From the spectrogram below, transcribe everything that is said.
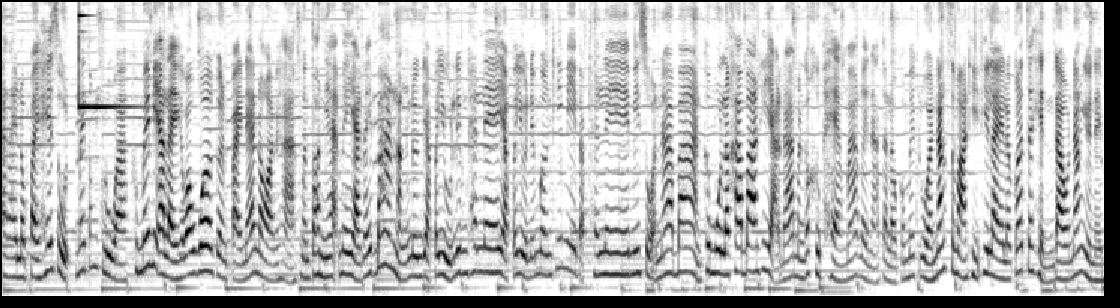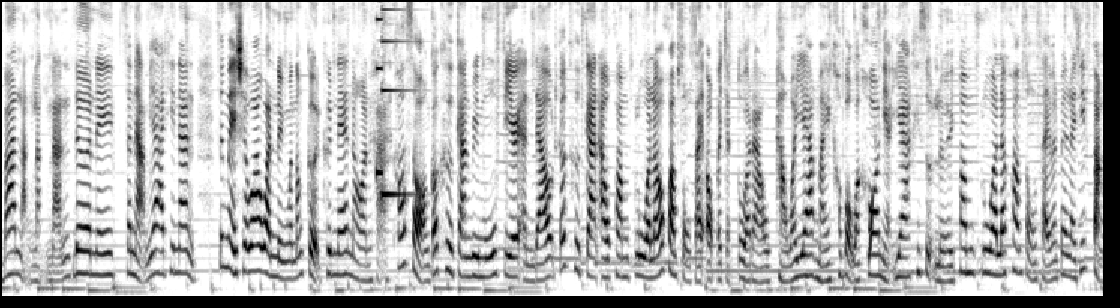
อะไรเราไปให้สุดไม่ต้องกลัว คือไม่มีอะไรว่าเวอร์เกินไปแน่นอนค่ะ เหมือนตอนนี้เมย์อยากได้บ้านหลังหนึ่งอยากไปอยู่ริมทะเลอยากไปอยู่ในเมืองที่มีแบบทะเลมีสวนหน้าบ้าน คือมูลค่าบ้านที่อยากได้มันก็คือแพงมากเลยนะ แต่เราก็ไม่กลัวนั่งสมาธิที่ไรเราก็จะเห็นเรานั่งอยู่ในบ้านหลังหลังนั้น เดินในสนามหญ้าที่นั่น ซึ่งเมย์เชื่อว่าวันหนึ่งมันต้องเกิดขึ้นแน่นอนค่ะ ข้อ 2 ก็คือการ remove fear and doubt ก็คือการเอาความกลัวแล้วก็ความสงสัยออกไปจากตัวเราถามว่ายากไหมเขาบอกว่าข้อเนี้ยยากที่สุดเลย ความกลัวและความสงสัยมันเป็นอะไรที่ฝัง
